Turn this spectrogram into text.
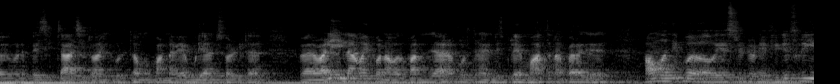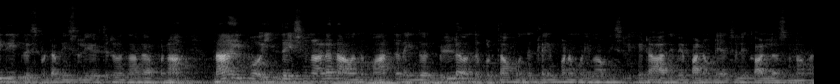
இவங்கள்ட்ட பேசி சார்ஜ் ஷீட் வாங்கி கொடுத்து அவங்க பண்ணவே முடியாதுன்னு சொல்லிட்டு வேறு வழி இல்லாமல் இப்போ நான் ஒரு பதினஞ்சாயிரம் கொடுத்து நான் டிஸ்பிளே மாற்றின பிறகு அவங்க வந்து இப்போ எஸ் டுவெண்ட்டி எஃப்க்கு ஃப்ரீ ரீப்ளேஸ்மெண்ட் அப்படின்னு சொல்லி எடுத்துகிட்டு வந்தாங்க அப்படின்னா நான் இப்போ இந்த இஷ்யூனால நான் வந்து மாற்றின இந்த ஒரு பில்லை வந்து கொடுத்தா அவங்க வந்து க்ளைம் பண்ண முடியுமா அப்படின்னு சொல்லி கேட்டால் அதுவுமே பண்ண முடியாதுன்னு சொல்லி காலில் சொன்னாங்க.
